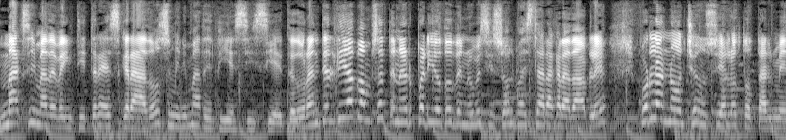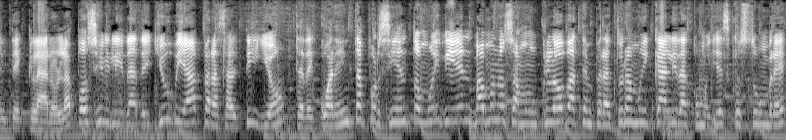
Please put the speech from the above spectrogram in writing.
máxima de 23 grados, mínima de 17. Durante el día vamos a tener periodo de nubes y sol, va a estar agradable. Por la noche un cielo totalmente claro. La posibilidad de lluvia para Saltillo te de 40%, muy bien. Vámonos a Monclova, temperatura muy cálida como ya es costumbre,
